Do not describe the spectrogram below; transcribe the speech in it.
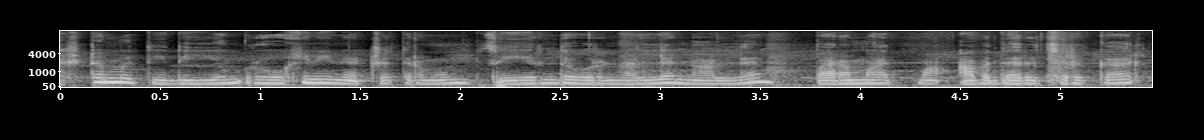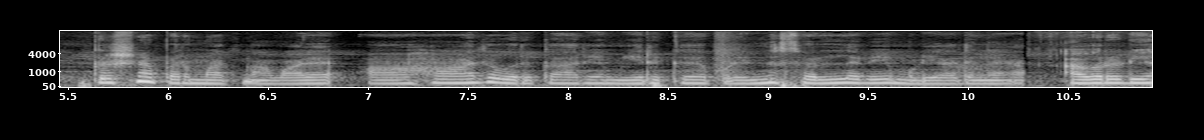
அஷ்டமி திதியும் ரோஹிணி நட்சத்திரமும் சேர்ந்த ஒரு நல்ல நாளில் பரமாத்மா அவதரிச்சிருக்கார். கிருஷ்ண பரமாத்மாவால் ஆகாத ஒரு காரியம் இருக்குது அப்படின்னு சொல்லவே முடியாதுங்க. அவருடைய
